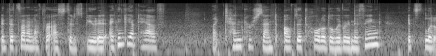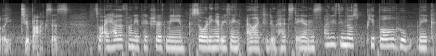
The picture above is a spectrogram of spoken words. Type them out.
that's not enough for us to dispute it. I think you have to have like 10% of the total delivery missing. It's literally two boxes. So I have a funny picture of me sorting everything. I like to do headstands. Have you seen those people who make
